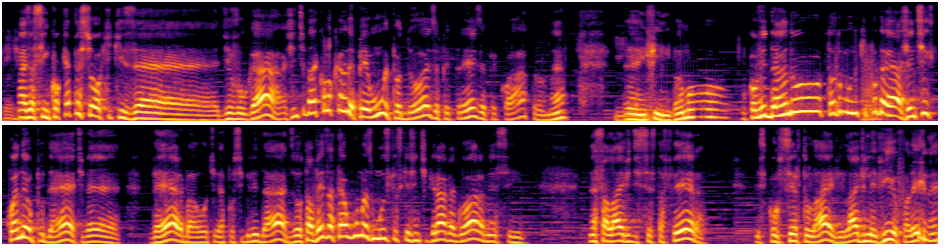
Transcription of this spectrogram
entendi. Mas assim, qualquer pessoa que quiser divulgar, a gente vai colocando EP1, EP2, EP3, EP4, né? E... É, enfim, vamos convidando todo mundo que puder. A gente, quando eu puder, tiver verba ou tiver possibilidades, ou talvez até algumas músicas que a gente grave agora nesse nessa live de sexta-feira, esse concerto live, live Levi, eu falei, né?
